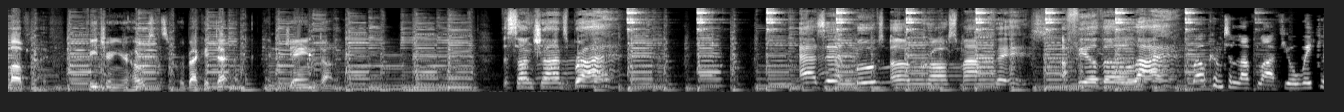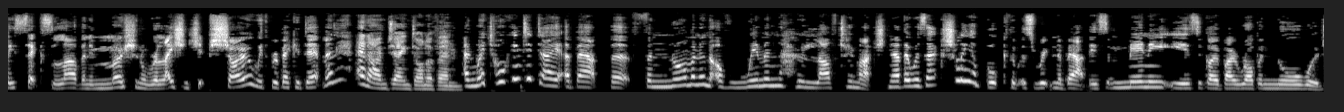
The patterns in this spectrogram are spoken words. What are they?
Love Life, featuring your hosts Rebecca Detman and Jane Donovan. The sun shines bright as it moves across my face. I feel the light. Welcome to Love Life, your weekly sex, love, and emotional relationship show with Rebecca Detman. And I'm Jane Donovan. And we're talking today about the phenomenon of women who love too much. Now, there was actually a book that was written about this many years ago by Robin Norwood,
